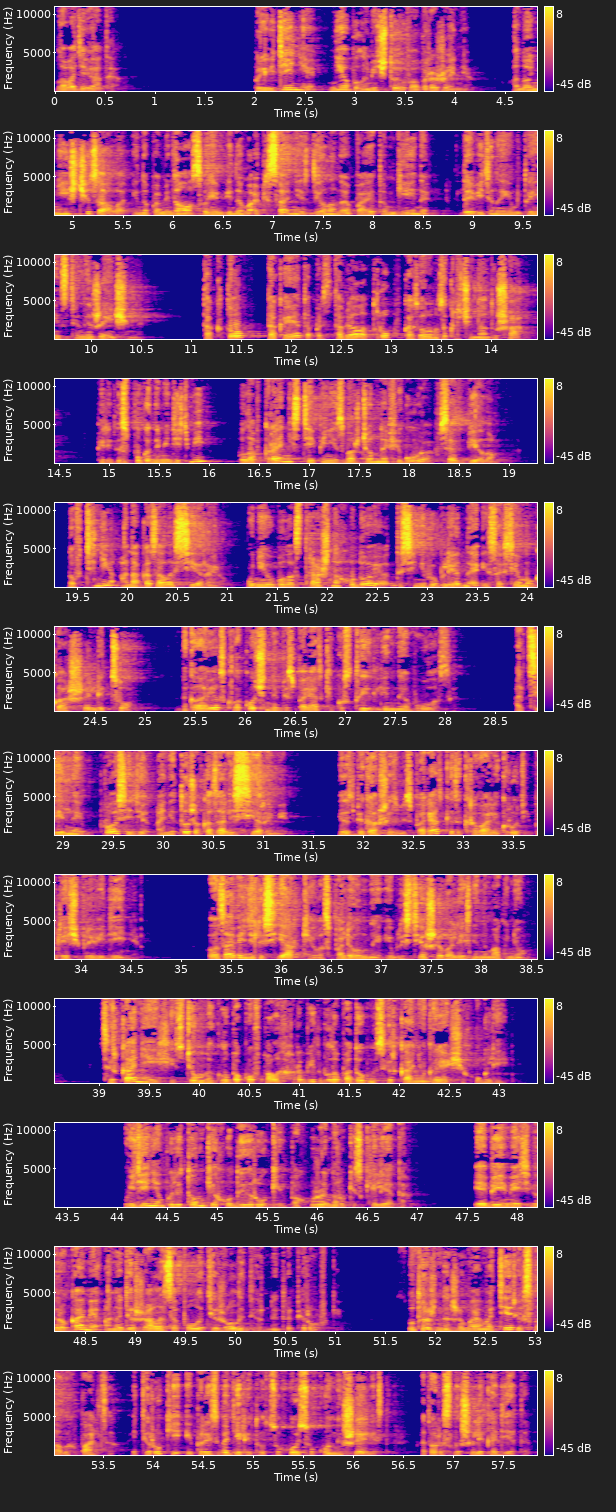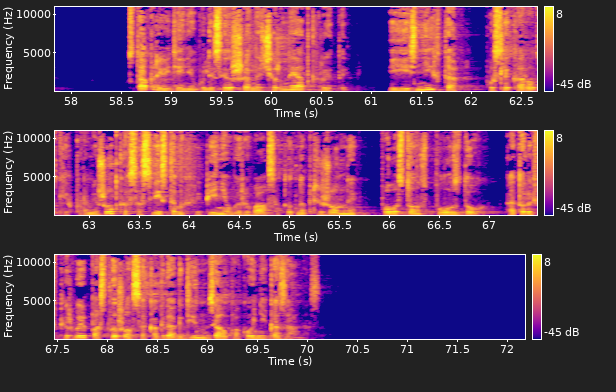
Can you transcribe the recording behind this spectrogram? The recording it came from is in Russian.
Глава 9. Привидение не было мечтой воображения. Оно не исчезало и напоминало своим видом описание, сделанное поэтом Гейне для виденной им таинственной женщины. Так то, так и это представляло труп, в котором заключена душа. Перед испуганными детьми была в крайней степени изможденная фигура, вся в белом. Но в тени она казалась серой. У нее было страшно худое, до синевы бледное и совсем угасшее лицо. На голове всклокочены в беспорядке густые длинные волосы. От сильной проседи они тоже казались серыми, и, разбегавшись в беспорядке, закрывали грудь и плечи привидения. Глаза виделись яркие, воспаленные и блестевшие болезненным огнем. Сверкание их из темных, глубоко впалых орбит было подобно сверканию горящих углей. У видения были тонкие худые руки, похожие на руки скелета, и обеими этими руками оно держалось за полы тяжелой дверной драпировки. Судорожно сжимая материю в слабых пальцах, эти руки и производили тот сухой суконный шелест, который слышали кадеты. Уста привидения были совершенно черны и открыты, и из них-то после коротких промежутков со свистом и хрипением вырывался тот напряженный полустон в полуздох, который впервые послышался, когда Гдин взял покойника за нос.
